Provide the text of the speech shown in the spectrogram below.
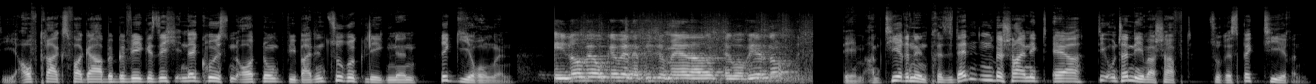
Die Auftragsvergabe bewege sich in der Größenordnung wie bei den zurückliegenden Regierungen. Dem amtierenden Präsidenten bescheinigt er, die Unternehmerschaft zu respektieren.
